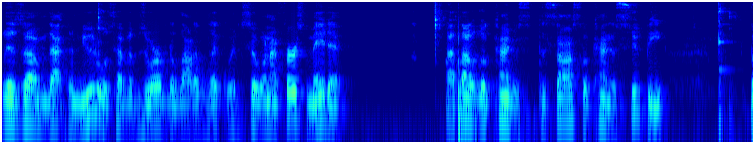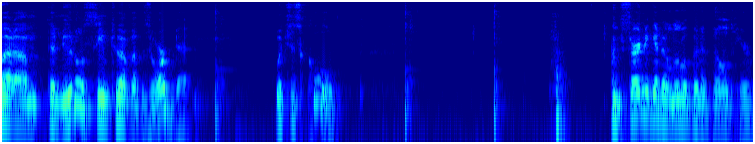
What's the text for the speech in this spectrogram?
is um, that the noodles have absorbed a lot of liquid. So when I first made it, I thought it looked kind of, the sauce looked kind of soupy, but um, the noodles seem to have absorbed it, which is cool. I'm starting to get a little bit of build here.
